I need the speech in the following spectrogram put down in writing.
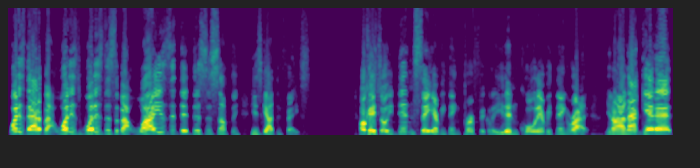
What is that about? What is what is this about? Why is it that this is something he's got to face?" Okay, so he didn't say everything perfectly. He didn't quote everything right. You know, and I get it.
